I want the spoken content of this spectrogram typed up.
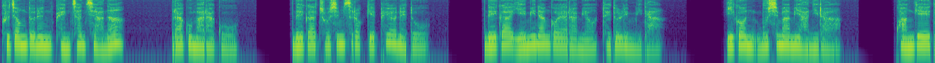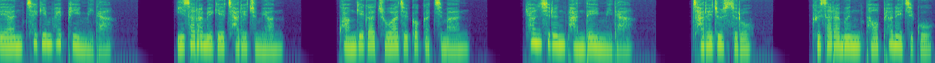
그 정도는 괜찮지 않아? 라고 말하고 내가 조심스럽게 표현해도 내가 예민한 거야라며 되돌립니다. 이건 무심함이 아니라 관계에 대한 책임 회피입니다. 이 사람에게 잘해주면 관계가 좋아질 것 같지만 현실은 반대입니다. 잘해줄수록 그 사람은 더 편해지고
